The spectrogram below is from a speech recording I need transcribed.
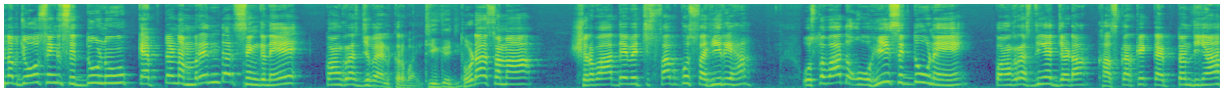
ਨਵਜੋਤ ਸਿੰਘ ਸਿੱਧੂ ਨੂੰ ਕੈਪਟਨ ਅਮਰਿੰਦਰ ਸਿੰਘ ਨੇ ਕਾਂਗਰਸ ਜੁਆਇਨ ਕਰਵਾਈ। ਠੀਕ ਹੈ ਜੀ। ਥੋੜਾ ਸਮਾਂ ਸ਼ੁਰੂਆਤ ਦੇ ਵਿੱਚ ਸਭ ਕੁਝ ਸਹੀ ਰਿਹਾ। ਉਸ ਤੋਂ ਬਾਅਦ ਉਹੀ ਸਿੱਧੂ ਨੇ ਕਾਂਗਰਸ ਦੀਆਂ ਜੜਾਂ ਖਾਸ ਕਰਕੇ ਕੈਪਟਨ ਦੀਆਂ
